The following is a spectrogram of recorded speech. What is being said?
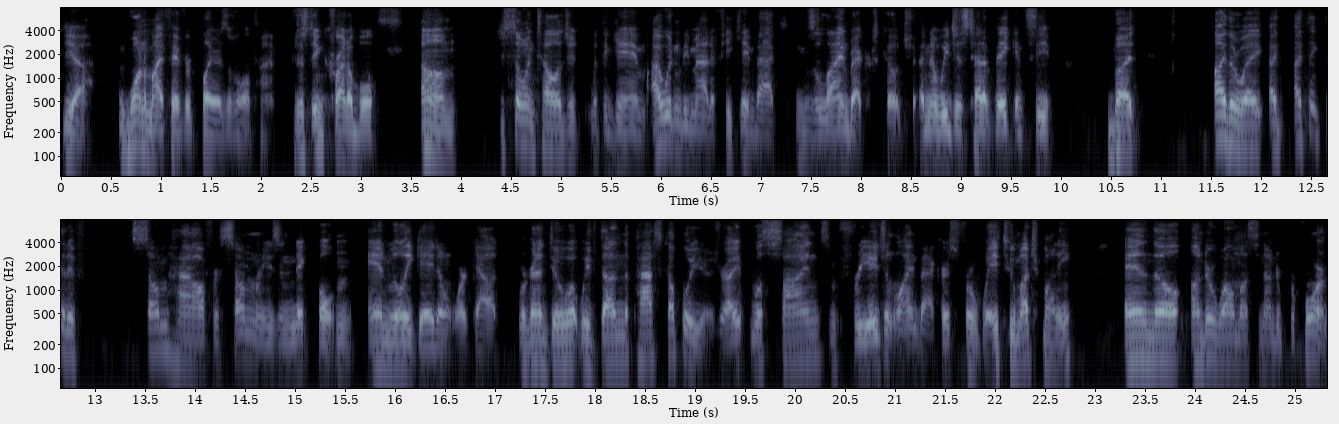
Yeah, one of my favorite players of all time. Just incredible. Um, just so intelligent with the game. I wouldn't be mad if he came back and was a linebackers coach. I know we just had a vacancy, but either way, I, I think that if somehow, for some reason, Nick Bolton and Willie Gay don't work out, we're going to do what we've done the past couple of years, right? We'll sign some free agent linebackers for way too much money and they'll underwhelm us and underperform.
